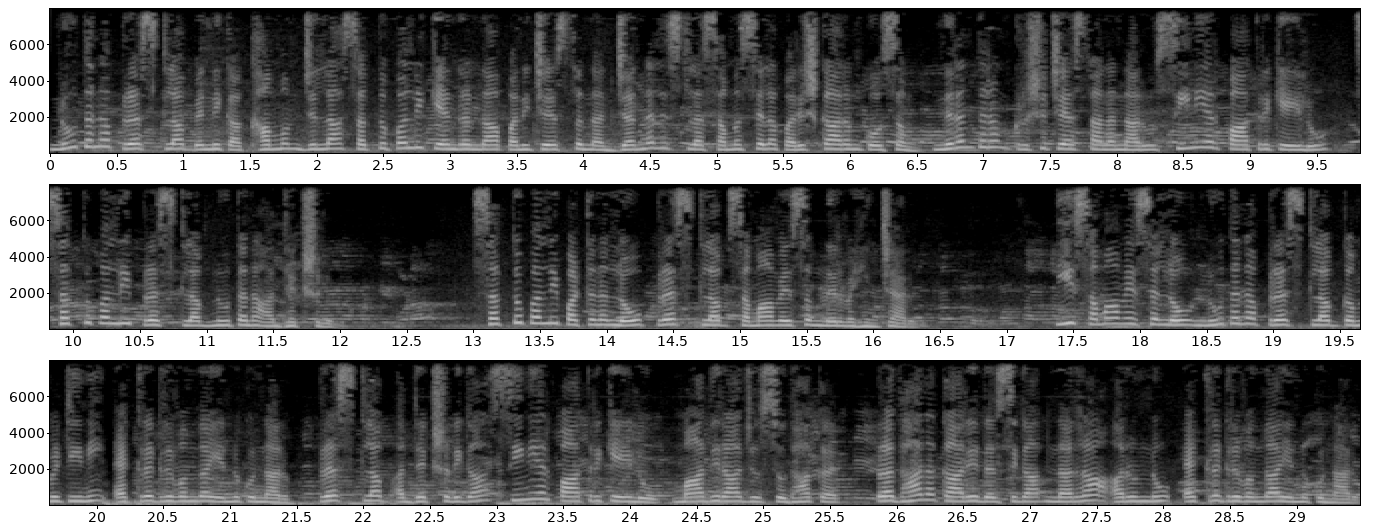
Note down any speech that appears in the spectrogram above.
నూతన ప్రెస్ క్లబ్ ఎన్నిక ఖమ్మం జిల్లా సత్తుపల్లి కేంద్రంగా పనిచేస్తున్న జర్నలిస్టుల సమస్యల పరిష్కారం కోసం నిరంతరం కృషి చేస్తానన్నారు సీనియర్ పాత్రికేయులు సత్తుపల్లి ప్రెస్ క్లబ్ నూతన అధ్యక్షులు. సత్తుపల్లి పట్టణంలో ప్రెస్ క్లబ్ సమావేశం నిర్వహించారు. ఈ సమావేశంలో నూతన ప్రెస్ క్లబ్ కమిటీని ఏకగ్రీవంగా ఎన్నుకున్నారు. ప్రెస్ క్లబ్ అధ్యక్షుడిగా సీనియర్ పాత్రికేయులు మాదిరాజు సుధాకర్ ప్రధాన కార్యదర్శిగా నర్రా అరుణ్ను ఏకగ్రీవంగా ఎన్నుకున్నారు.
